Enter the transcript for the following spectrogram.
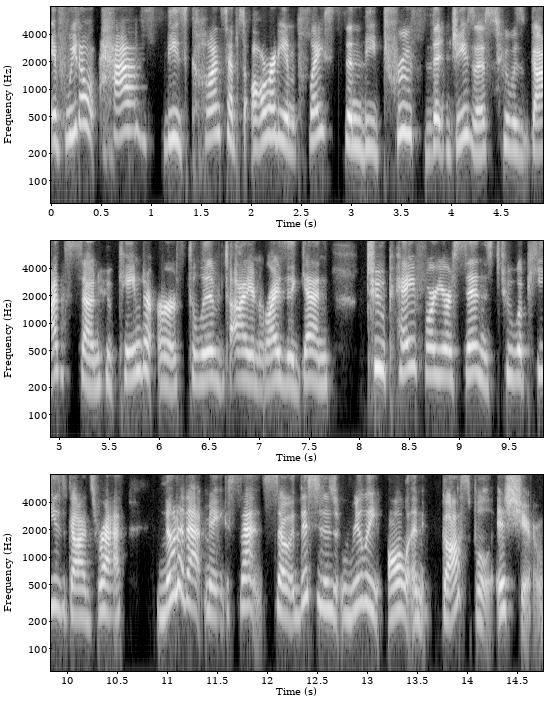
If we don't have these concepts already in place, then the truth that Jesus, who was God's son, who came to earth to live, die, and rise again to pay for your sins, to appease God's wrath, None of that makes sense. So, this is really all a gospel issue.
